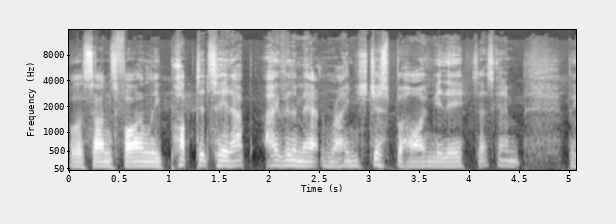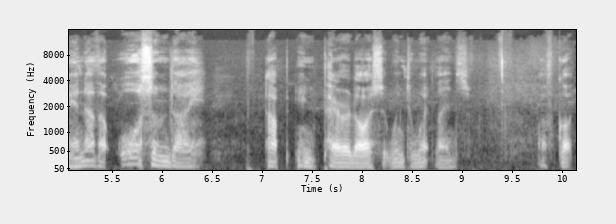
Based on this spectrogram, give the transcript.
Well, the sun's finally popped its head up over the mountain range just behind me there. So that's going to be another awesome day up in paradise at Winton Wetlands. I've got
